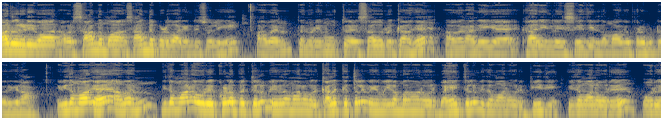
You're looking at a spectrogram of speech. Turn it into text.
ஆறுதல் அடைவார் அவர் சாந்தமா சாந்தப்படுவார் என்று சொல்லி அவன் தன்னுடைய மூத்த சகோதரனுக்காக அவன் அநேக காரியங்களை செய்து விதமாக புறப்பட்டு வருகிறான். விதமாக அவன் விதமான ஒரு குழப்பத்திலும் விதமான ஒரு கலக்கத்திலும் விதமான ஒரு பயத்திலும் விதமான ஒரு பீதி விதமான ஒரு ஒரு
